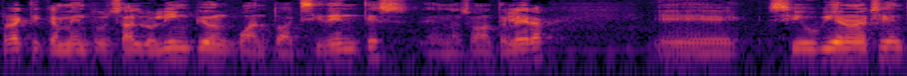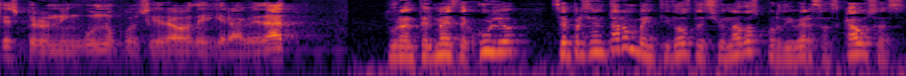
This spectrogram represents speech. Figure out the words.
prácticamente un saldo limpio en cuanto a accidentes en la zona hotelera. Eh, sí hubieron accidentes, pero ninguno considerado de gravedad durante el mes de julio se presentaron 22 lesionados por diversas causas,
